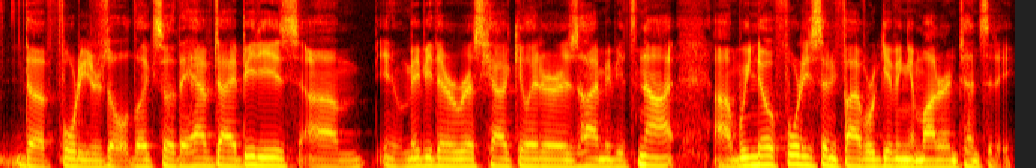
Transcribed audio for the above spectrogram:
the 40 years old? Like so they have diabetes um, you know maybe their risk calculator is high maybe it's not. Um, we know 40 to 75 we're giving a moderate intensity.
